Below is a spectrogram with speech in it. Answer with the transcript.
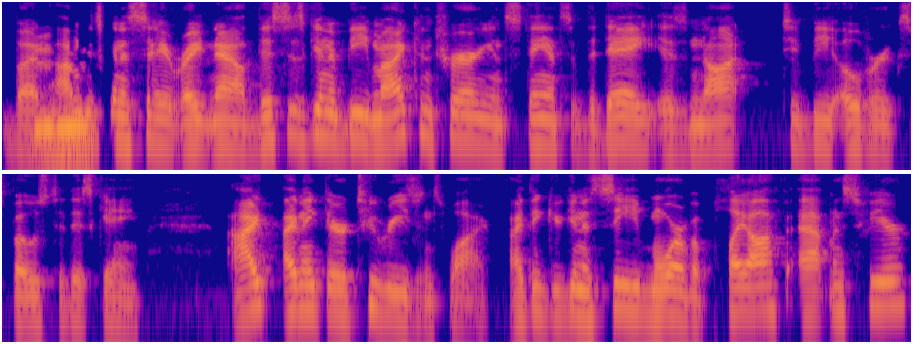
but mm-hmm. I'm just going to say it right now. This is going to be my contrarian stance of the day. Is not to be overexposed to this game. I, I think there are two reasons why. I think you're going to see more of a playoff atmosphere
